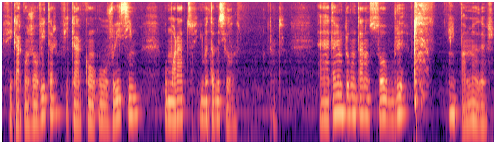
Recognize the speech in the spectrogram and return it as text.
Ficar com João Vitor, ficar com o Veríssimo, o Morato e o António Silva. Pronto. Uh, também me perguntaram sobre. Epá, meu Deus.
